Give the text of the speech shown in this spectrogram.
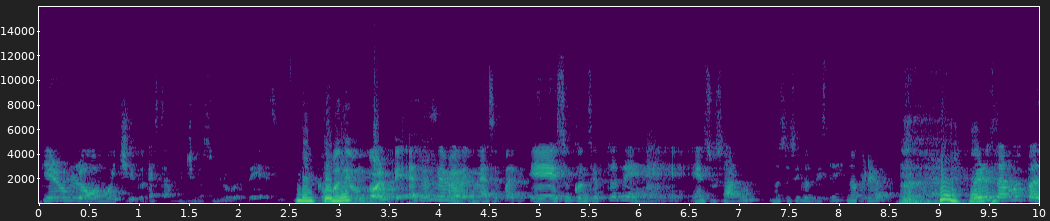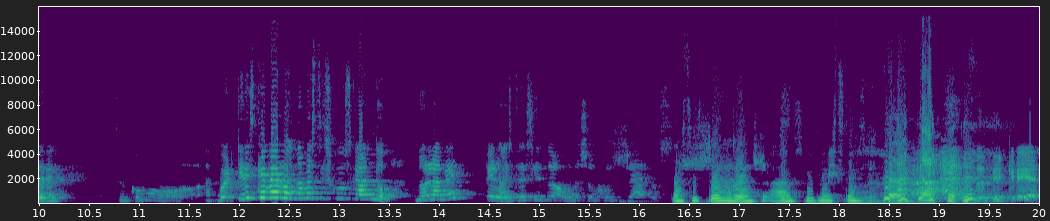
Tiene un logo muy chido. Está muy chido su logo de así. Del Como de un golpe. Eso se me, me hace padre. Eh, su concepto de. En sus álbumes. No sé si los viste. No creo. Pero están muy padres. Son como. Bueno, tienes que verlos, no me estés juzgando. ¿No la ven? Pero está haciendo unos ojos raros. Así tengo, así los tengo. no te creas.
